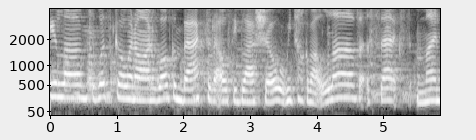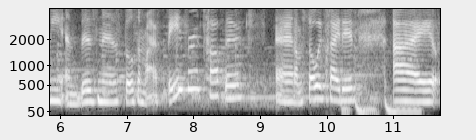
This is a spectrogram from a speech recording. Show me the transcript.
Hey, loves, what's going on? Welcome back to the Elsie Blast Show where we talk about love, sex, money, and business. Those are my favorite topics, and I'm so excited. I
